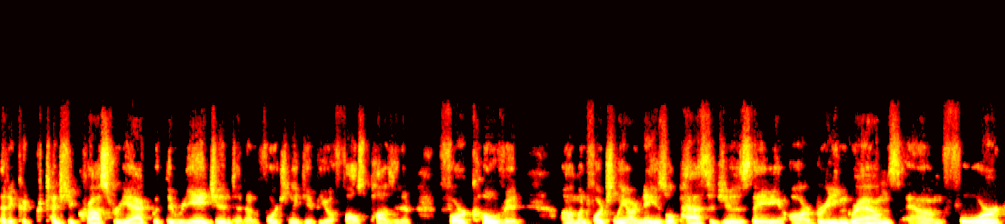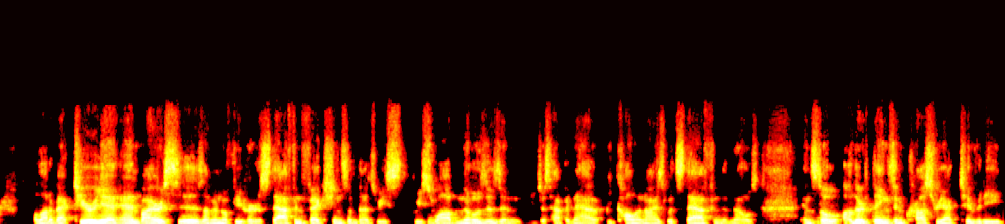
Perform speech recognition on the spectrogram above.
that it could potentially cross react with the reagent and unfortunately give you a false positive for COVID. Um, unfortunately, our nasal passages, they are breeding grounds um, for a lot of bacteria and viruses. I don't know if you heard of staph infection. Sometimes we, we mm. swab noses and you just happen to have be colonized with staph in the nose. And so other things in cross reactivity,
